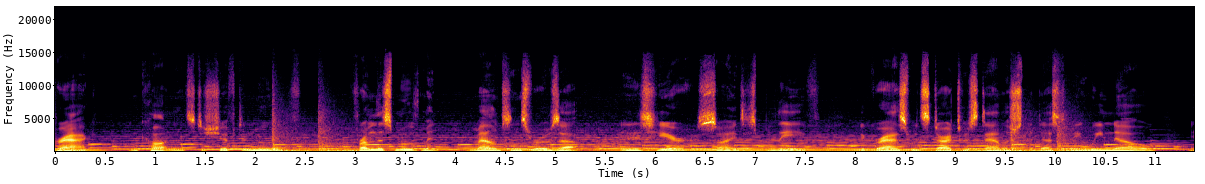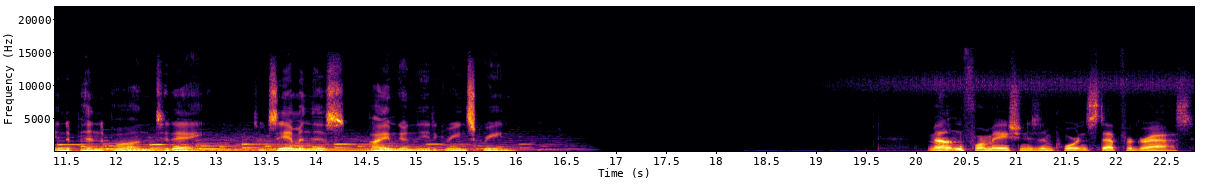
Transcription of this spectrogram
crack and continents to shift and move. From this movement, mountains rose up, and it is here, scientists believe, that grass would start to establish the destiny we know and depend upon today. To examine this, I am going to need a green screen. Mountain formation is an important step for grass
